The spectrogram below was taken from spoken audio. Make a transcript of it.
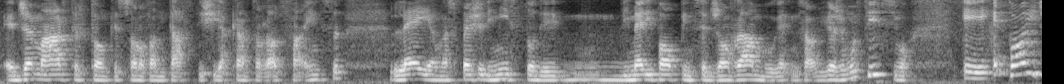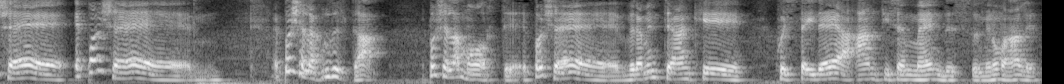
e Gemma Arterton che sono fantastici accanto a Ralph Fiennes. Lei è una specie di misto di, di Mary Poppins e John Rambo che insomma mi piace moltissimo. E, e, poi c'è e poi c'è e poi c'è la crudeltà, e poi c'è la morte, e poi c'è veramente anche questa idea anti-Sam Mendes, meno male,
